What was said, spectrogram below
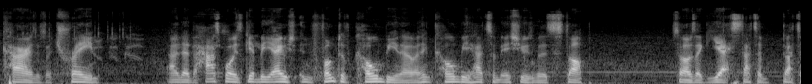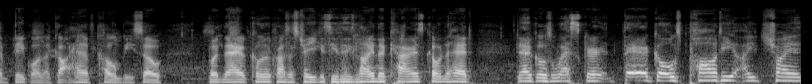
cars. There's a train, and the Haas boys get me out in front of Combi now. I think Combi had some issues with his stop, so I was like, yes, that's a that's a big one. I got ahead of Combi. So, but now coming across the street, you can see the line of cars coming ahead. There goes Wesker. There goes Paddy. I try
